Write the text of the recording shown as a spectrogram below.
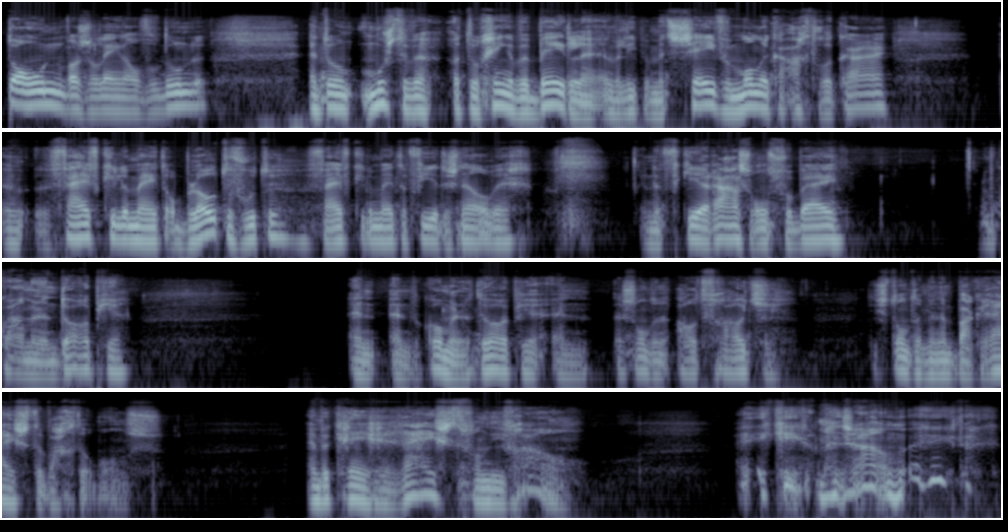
toon was alleen al voldoende. En toen, moesten we, toen gingen we bedelen. En we liepen met zeven monniken achter elkaar. Eh, Vijf kilometer op blote voeten. Vijf kilometer via de snelweg. En het verkeer raasde ons voorbij. We kwamen in een dorpje. En, en we komen in het dorpje en daar stond een oud vrouwtje. Die stond er met een bak rijst te wachten op ons. En we kregen rijst van die vrouw. Ik keek dat mensen aan. Ik dacht,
